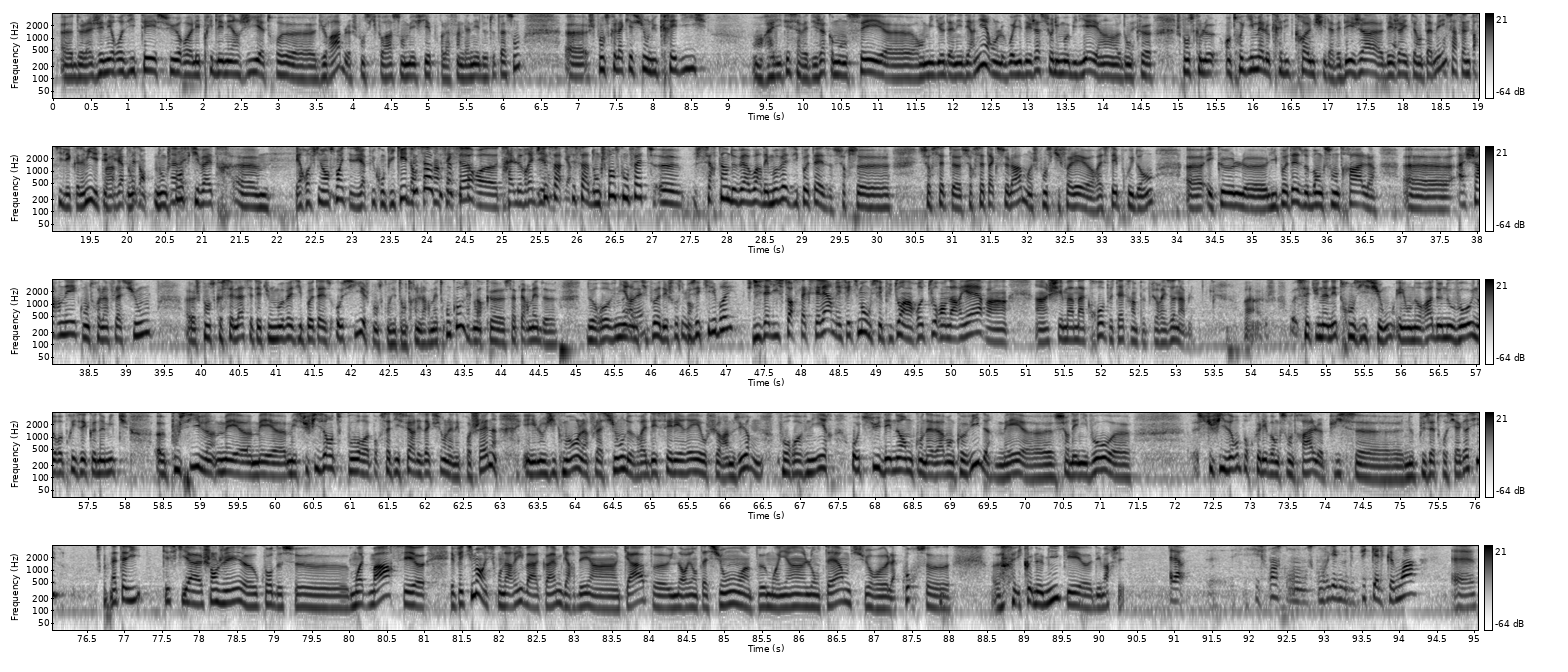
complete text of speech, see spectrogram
la générosité sur les prix de l'énergie être durable. Je pense qu'il faudra s'en méfier pour la fin de l'année de toute façon. je pense que la question du crédit en réalité, ça avait déjà commencé euh, en milieu d'année dernière. On le voyait déjà sur l'immobilier. Hein. donc, euh, je pense que le entre guillemets le crédit crunch, il avait déjà déjà été entamé. Pour certaines parties de l'économie, il était déjà présent. Donc, je pense qu'il va être euh, les refinancements étaient déjà plus compliqués dans certains secteurs euh, très leveragés. C'est ça, c'est ça. Donc je pense qu'en fait, euh, certains devaient avoir des mauvaises hypothèses sur, ce, sur, cette, sur cet axe-là. Moi, je pense qu'il fallait euh, rester prudent et que l'hypothèse de banque centrale acharnée contre l'inflation, je pense que celle-là, c'était une mauvaise hypothèse aussi, et je pense qu'on est en train de la remettre en cause. Donc ça permet de, de revenir un petit peu à des choses plus équilibrées. Je disais l'histoire s'accélère, mais effectivement, où c'est plutôt un retour en arrière, un, un schéma macro peut-être un peu plus raisonnable c'est une année de transition et on aura de nouveau une reprise économique euh, poussive mais, euh, mais, euh, mais suffisante pour, pour satisfaire les actions l'année prochaine. Et logiquement, l'inflation devrait décélérer au fur et à mesure mm. pour revenir au-dessus des normes qu'on avait avant Covid, mais sur des niveaux suffisants pour que les banques centrales puissent ne plus être aussi agressives. Nathalie Qu'est-ce qui a changé euh, au cours de ce mois de mars Et euh, effectivement, est-ce qu'on arrive à quand même garder un cap, euh, une orientation un peu moyen, long terme sur la course économique et des marchés? Alors, si je prends ce qu'on voyait nous depuis quelques mois,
